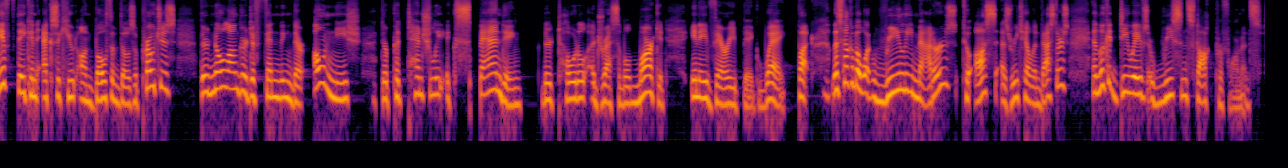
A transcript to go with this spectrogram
if they can execute on both of those approaches, they're no longer defending their own niche, they're potentially expanding their total addressable market in a very big way. But let's talk about what really matters to us as retail investors and look at D-Wave's recent stock performance.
